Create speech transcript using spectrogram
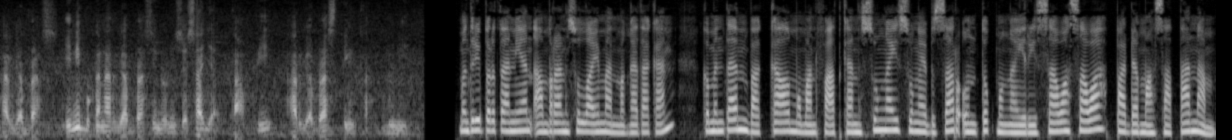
harga beras. Ini bukan harga beras Indonesia saja, tapi harga beras tingkat dunia. Menteri Pertanian Amran Sulaiman mengatakan, Kementan bakal memanfaatkan sungai-sungai besar untuk mengairi sawah-sawah pada masa tanam.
